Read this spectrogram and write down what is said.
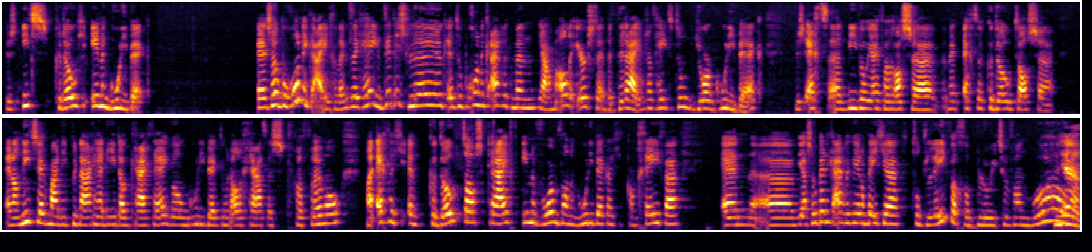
Dus iets cadeautje in een goodiebag. En zo begon ik eigenlijk. Dacht ik, hey, dit is leuk. En toen begon ik eigenlijk mijn, ja, mijn allereerste bedrijf. Dat heette toen Your Goodiebag. Dus echt, eh, wie wil jij verrassen met echte cadeautassen. En dan niet zeg maar die penaria die je dan krijgt. Hè? Ik wil een goodiebag doen met alle gratis frummel. Maar echt dat je een cadeautas krijgt in de vorm van een goodiebag dat je kan geven. En eh, ja, zo ben ik eigenlijk weer een beetje tot leven gebloeid. Zo van, wow,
